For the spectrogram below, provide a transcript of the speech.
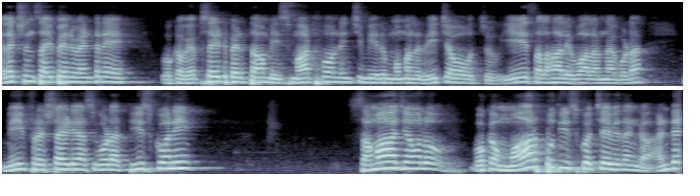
ఎలక్షన్స్ అయిపోయిన వెంటనే ఒక వెబ్సైట్ పెడతాం. మీ స్మార్ట్ ఫోన్ నుంచి మీరు మమ్మల్ని రీచ్ అవ్వవచ్చు ఏ సలహాలు ఇవ్వాలన్నా కూడా మీ ఫ్రెష్ ఐడియాస్ కూడా తీసుకొని సమాజంలో ఒక మార్పు తీసుకొచ్చే విధంగా అంటే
